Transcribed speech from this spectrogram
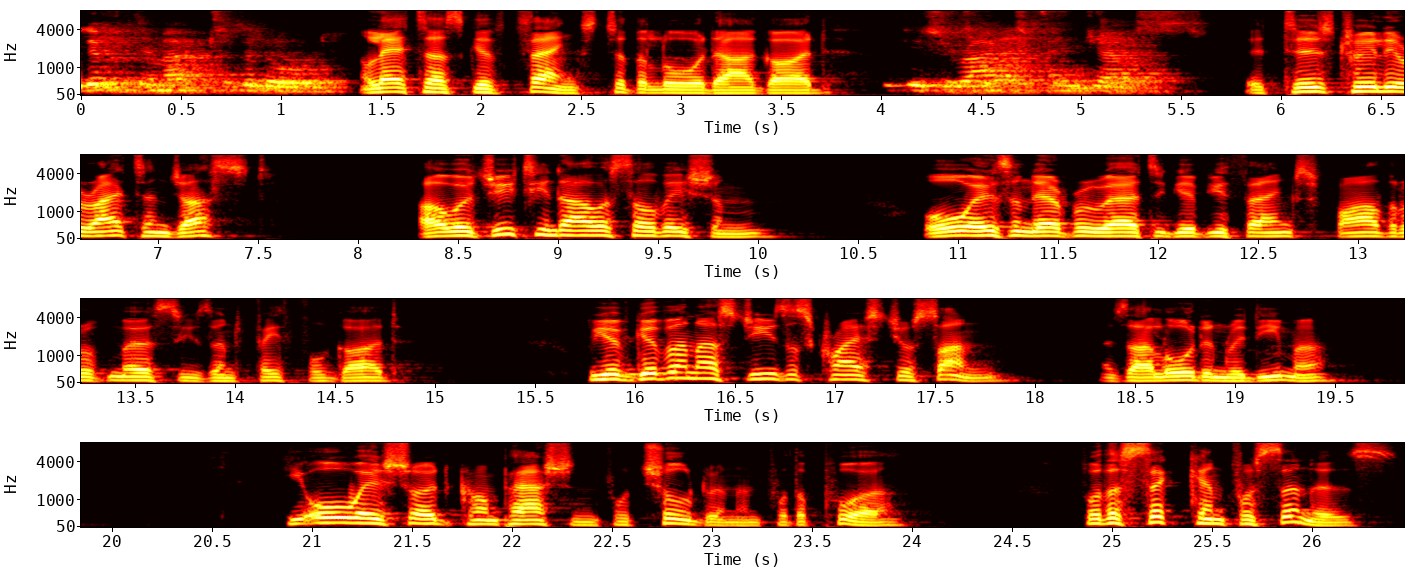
We lift them up to the Lord. Let us give thanks to the Lord our God. It is right and just. It is truly right and just, our duty and our salvation, always and everywhere to give you thanks, Father of mercies and faithful God. For you have given us Jesus Christ, your Son, as our Lord and Redeemer. He always showed compassion for children and for the poor, for the sick and for sinners.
